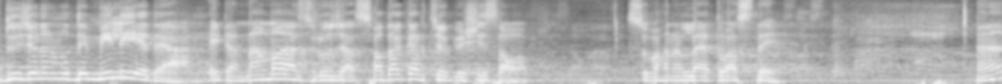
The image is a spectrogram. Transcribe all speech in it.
দুইজনের মধ্যে মিলিয়ে দেয়া, এটা নামাজ, রোজা, সদাকার চেয়ে বেশি সওয়াব। সুবহানাল্লাহ, এত আসতে। হ্যাঁ?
